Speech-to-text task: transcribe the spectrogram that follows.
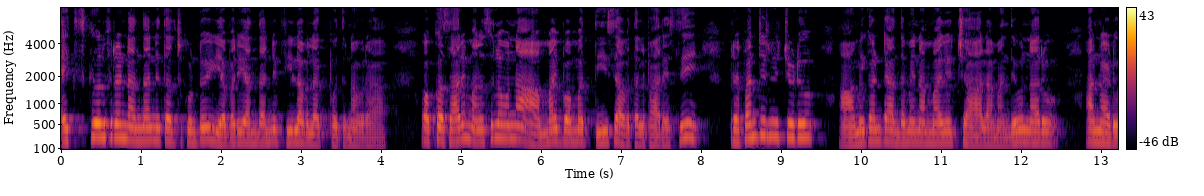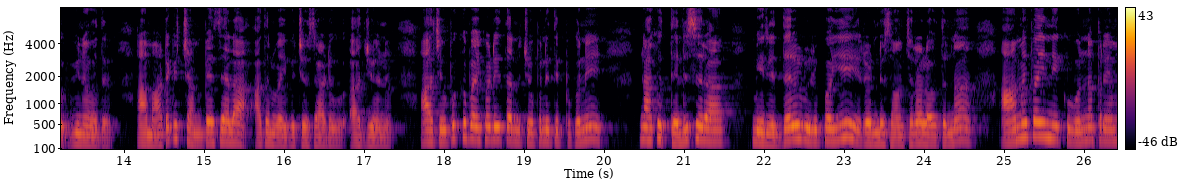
ఎక్స్ గర్ల్ ఫ్రెండ్ అందాన్ని తలుచుకుంటూ ఎవరి అందాన్ని ఫీల్ అవ్వలేకపోతున్నావురా? ఒక్కసారి మనసులో ఉన్న ఆ అమ్మాయి బొమ్మ తీసి అవతల పారేసి ప్రపంచాన్ని చూడు ఆమె కంటే అందమైన అమ్మాయిలు చాలామంది ఉన్నారు అన్నాడు వినోద్. ఆ మాటకి చంపేసేలా అతని వైపు చూశాడు అర్జున్. ఆ చూపుకు భయపడి తన చూపుని తిప్పుకొని నాకు తెలుసురా మీరిద్దరూ విడిపోయి రెండు సంవత్సరాలు అవుతున్నా ఆమెపై నీకు ఉన్న ప్రేమ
